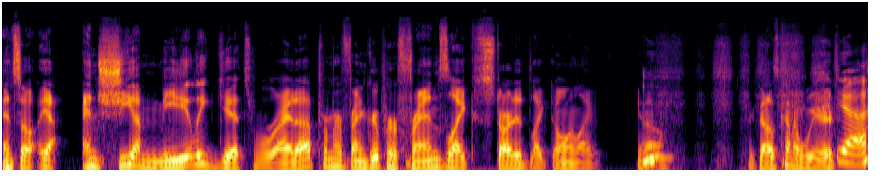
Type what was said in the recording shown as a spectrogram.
and so yeah, and she immediately gets right up from her friend group. Her friends like started like going like you know. Like that was kind of weird, Yeah.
